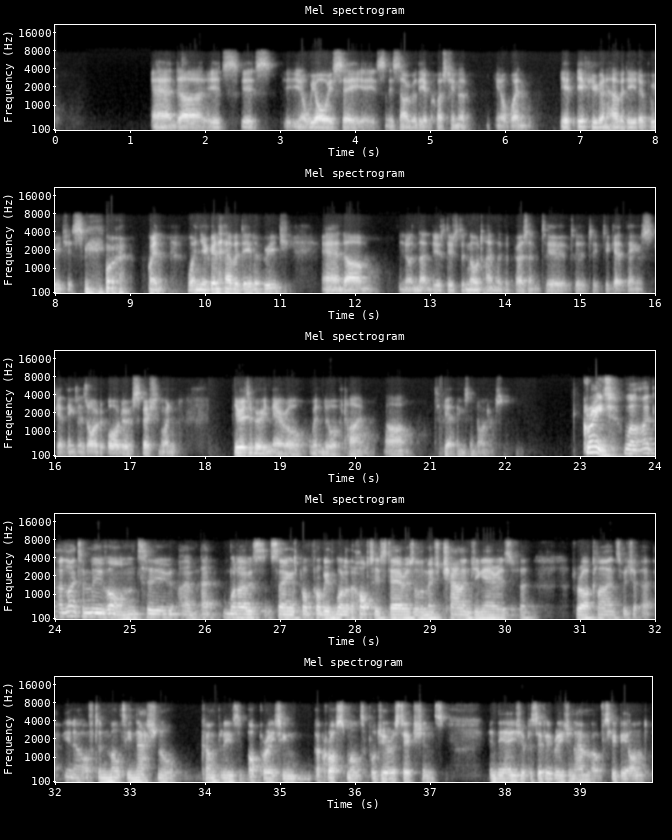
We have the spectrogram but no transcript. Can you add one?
And uh, it's it's you know we always say it's it's not really a question of you know when if, if you're going to have a data breach, it's more when when you're going to have a data breach, and um, you know not, there's there's no time like the present to to to, to get things get things in order, order especially when there is a very narrow window of time uh, to get things in order. Great. Well, I'd, I'd like to move on to um, uh, what I was saying is probably one of the hottest areas or the most challenging areas for for our clients, which are uh, you know often multinational companies operating across multiple jurisdictions in the Asia Pacific region and obviously beyond,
